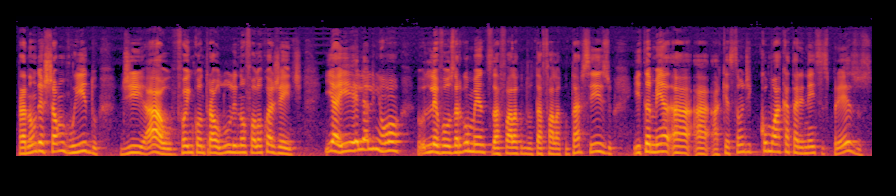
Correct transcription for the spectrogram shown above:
para não deixar um ruído de ah, foi encontrar o Lula e não falou com a gente. E aí ele alinhou, levou os argumentos da fala, da fala com o Tarcísio e também a, a, a questão de como há catarinenses presos,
